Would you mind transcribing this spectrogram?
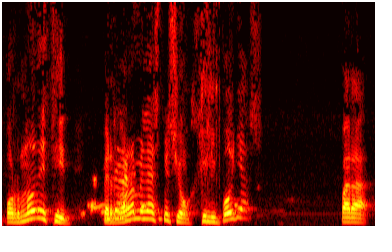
por no decir, perdóname la expresión, gilipollas, para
